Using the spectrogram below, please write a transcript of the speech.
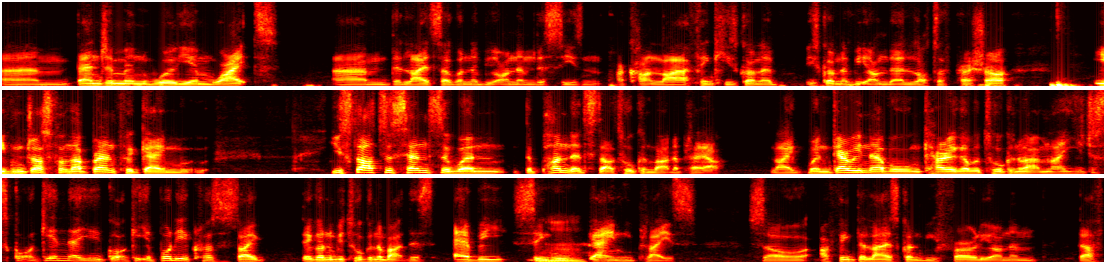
Um, Benjamin William White, um, the lights are going to be on him this season. I can't lie. I think he's gonna he's gonna be under a lot of pressure, even just from that Brentford game. You start to sense it when the pundits start talking about the player. Like when Gary Neville and Carragher were talking about him, like you just got to get in there. You got to get your body across. It's like they're going to be talking about this every single Mhm. game he plays. So I think the light's going to be thoroughly on him. That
